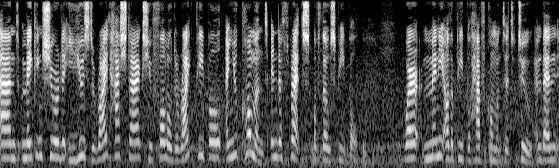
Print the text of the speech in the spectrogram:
and making sure that you use the right hashtags, you follow the right people, and you comment in the threads of those people where many other people have commented too. And then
